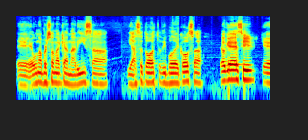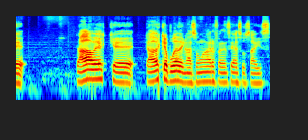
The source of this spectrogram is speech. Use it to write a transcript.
eh, es una persona que analiza y hace todo este tipo de cosas. Tengo que decir que cada vez que cada vez que pueden hacer una referencia de su size,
